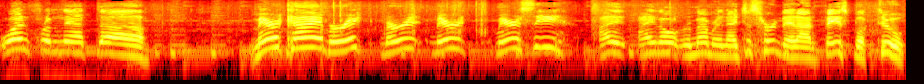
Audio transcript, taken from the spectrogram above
one from that uh, Marikai, Maric, Maric, Maric, Marici. I I don't remember, and I just heard that on Facebook too,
